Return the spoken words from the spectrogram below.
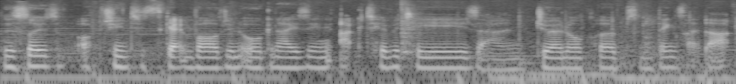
There's loads of opportunities to get involved in organising activities and journal clubs and things like that.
